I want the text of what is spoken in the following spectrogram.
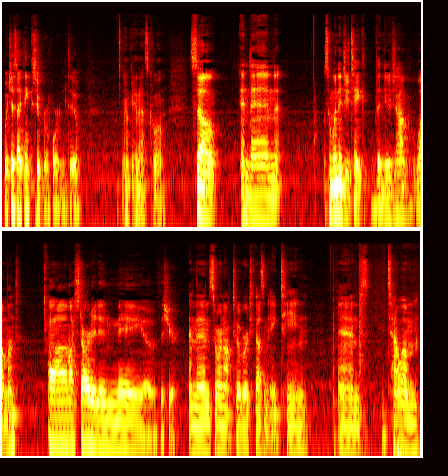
which is I think super important too. Okay that's cool so and then so when did you take the new job what month Um, I started in May of this year. and then so we're in October 2018, and tell them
